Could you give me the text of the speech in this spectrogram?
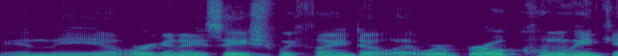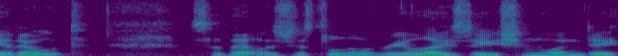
in the uh, organization, we find out that we're broke when we get out. So that was just a little realization one day.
